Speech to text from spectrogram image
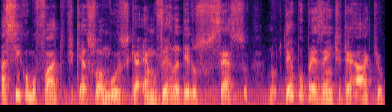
Assim como o fato de que a sua música é um verdadeiro sucesso no tempo presente terráqueo,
